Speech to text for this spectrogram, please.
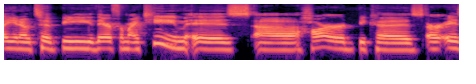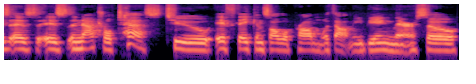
you know, to be there for my team is uh, hard because, or is, is is a natural test to if they can solve a problem without me being there. So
